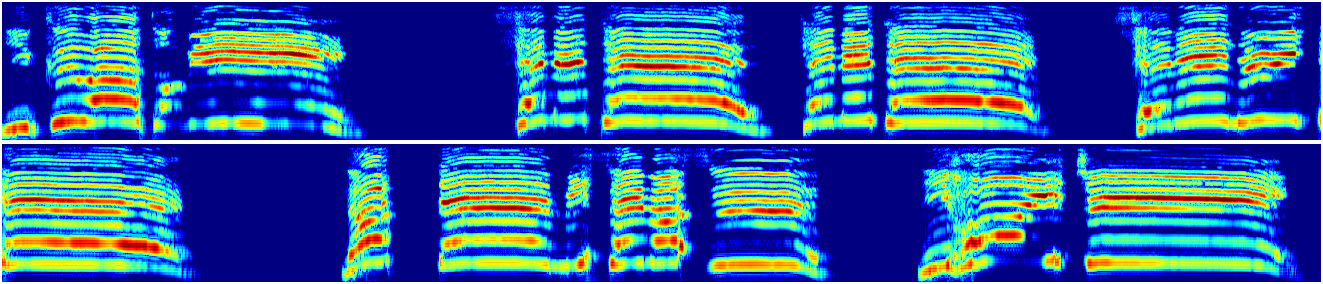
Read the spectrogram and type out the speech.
肉は飛び。攻めて攻めて攻め抜いて。なってみせます。日本一。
